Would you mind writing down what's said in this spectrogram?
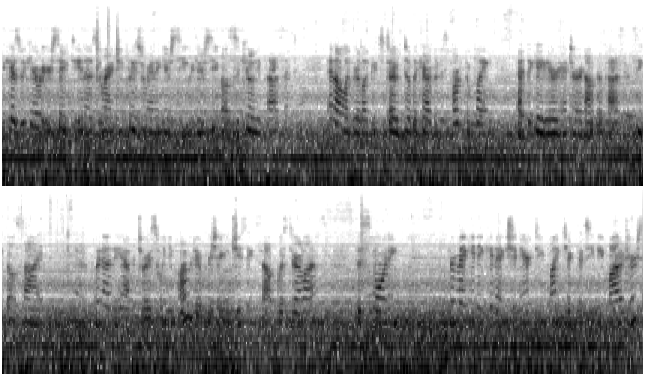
Because we care about your safety and those around you, please remain in your seat with your seatbelt securely fastened and all of your luggage stowed until the captain has parked the plane at the gate area and turned off the fasten seatbelt sign. We know that you have a choice when you fly. We do appreciate you choosing Southwest Airlines this morning. For making a connection here do your plane, check the TV monitors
